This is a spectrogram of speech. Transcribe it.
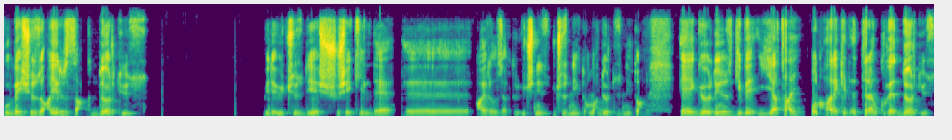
bu 500'ü ayırırsak 400 bir de 300 diye şu şekilde e, ayrılacaktır. 300 Newton'la 400 Newton. E, gördüğünüz gibi yatay onu hareket ettiren kuvvet 400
